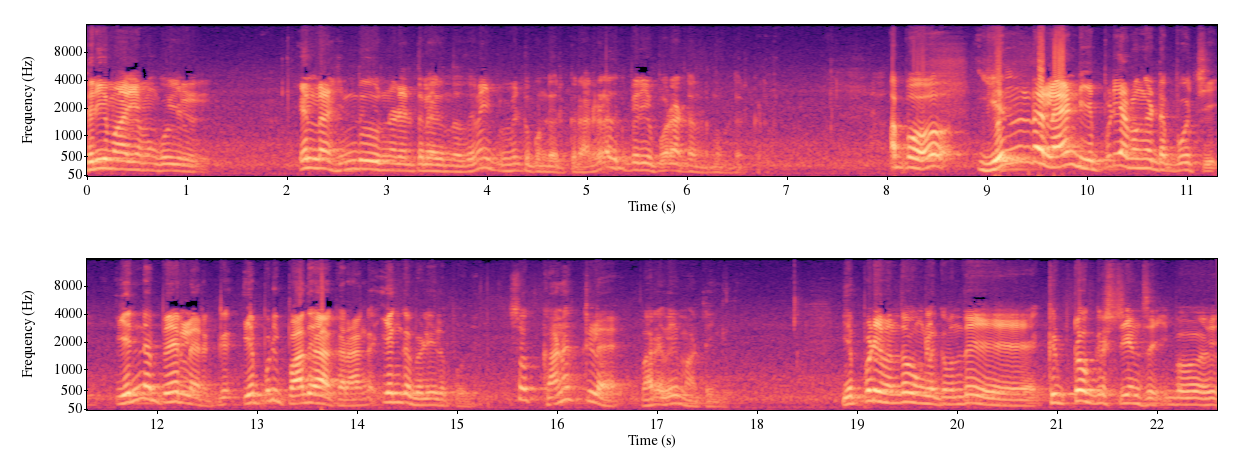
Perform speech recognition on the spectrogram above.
பெரிய மாரியம்மன் கோயில் எல்லாம் ஹிந்து இடத்துல இருந்ததுன்னா இப்போ மீட்டு கொண்டு இருக்கிறார்கள். அதுக்கு பெரிய போராட்டம் நடந்து கொண்டு இருக்கிறது. அப்போது எந்த லேண்ட் எப்படி அவங்ககிட்ட போச்சு? என்ன பேரில் இருக்குது எப்படி பாதுகாக்கிறாங்க? எங்கே வெளியில் போகுது? ஸோ கணக்கில் வரவே மாட்டேங்குது. எப்படி வந்து உங்களுக்கு வந்து கிரிப்டோ கிறிஸ்டியன்ஸு இப்போது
